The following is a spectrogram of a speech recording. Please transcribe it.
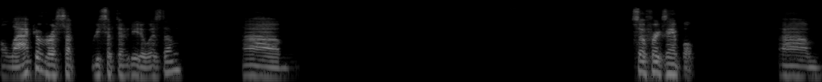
a lack of recep- receptivity to wisdom. Um, so, for example, um,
